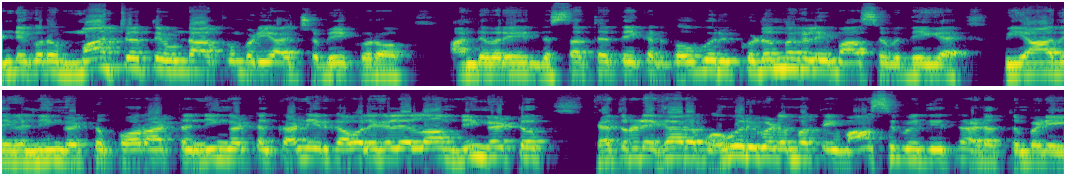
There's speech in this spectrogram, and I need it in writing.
இன்றைக்கு ஒரு மாற்றத்தை உண்டாக்கும்படியா ஜெபிக்கிறோம். ஆண்டவரை இந்த சத்தத்தை கணக்கு ஒவ்வொரு குடும்பங்களையும் ஆசிர்வதிங்க. வியாதிகள் நீங்கட்டும் போராட்டம் நீங்கட்டும் கண்ணீர் கவலைகள் எல்லாம் நீங்கட்டும். கத்தருடைய காரம் ஒவ்வொரு குடும்பத்தையும் ஆசிர்வதித்து நடத்தும்படி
